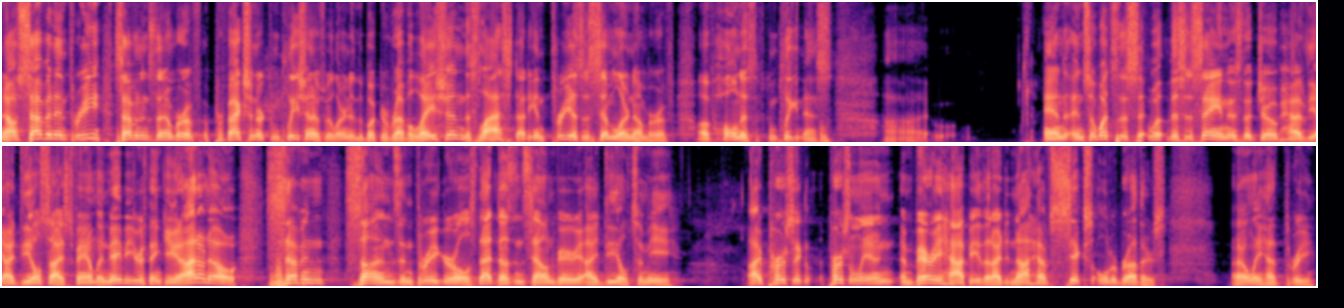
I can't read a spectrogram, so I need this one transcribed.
Now, seven and three, seven is the number of perfection or completion, as we learned in the book of Revelation, this last study, and three is a similar number of, of wholeness, of completeness. Uh, and, and so, what's this, what this is saying is that Job had the ideal sized family. And maybe you're thinking, I don't know, seven sons and three girls, that doesn't sound very ideal to me. I pers- personally am, am very happy that I did not have six older brothers. I only had three.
